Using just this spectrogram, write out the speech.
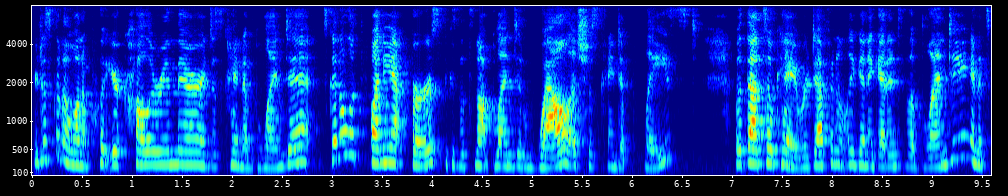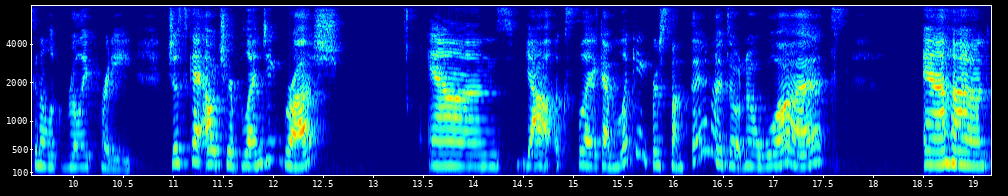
You're just gonna wanna put your color in there and just kind of blend it. It's gonna look funny at first because it's not blended well, it's just kind of placed. But that's okay, we're definitely gonna get into the blending and it's gonna look really pretty. Just get out your blending brush and yeah, it looks like I'm looking for something. I don't know what. And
